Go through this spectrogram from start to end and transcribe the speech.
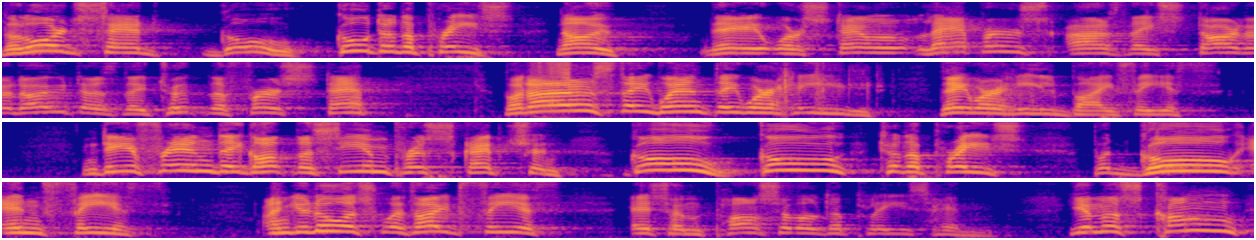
The Lord said, Go, go to the priest. Now, they were still lepers as they started out, as they took the first step. But as they went, they were healed. They were healed by faith. And dear friend, they got the same prescription go, go to the priest, but go in faith. And you know, it's without faith, it's impossible to please Him. You must come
